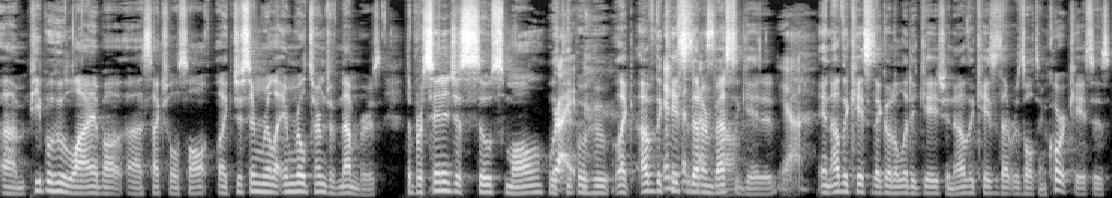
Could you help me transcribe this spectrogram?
um, people who lie about uh, sexual assault, like just in real in real terms of numbers, the percentage is so small with Right. people who like of the cases that are investigated, Yeah. and other cases that go to litigation, and other cases that result in court cases.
